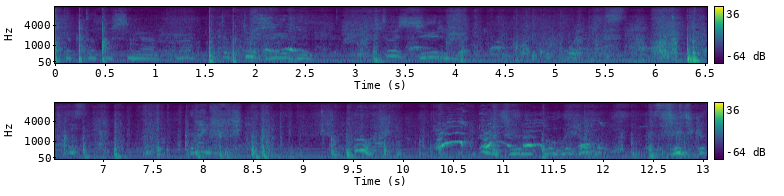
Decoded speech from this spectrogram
Это кто тушняк, а? Это кто жирный? Кто жирный? Какой? Здесь. Давай, давай. Ух. Ой, жирный, по-моему. Сучка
